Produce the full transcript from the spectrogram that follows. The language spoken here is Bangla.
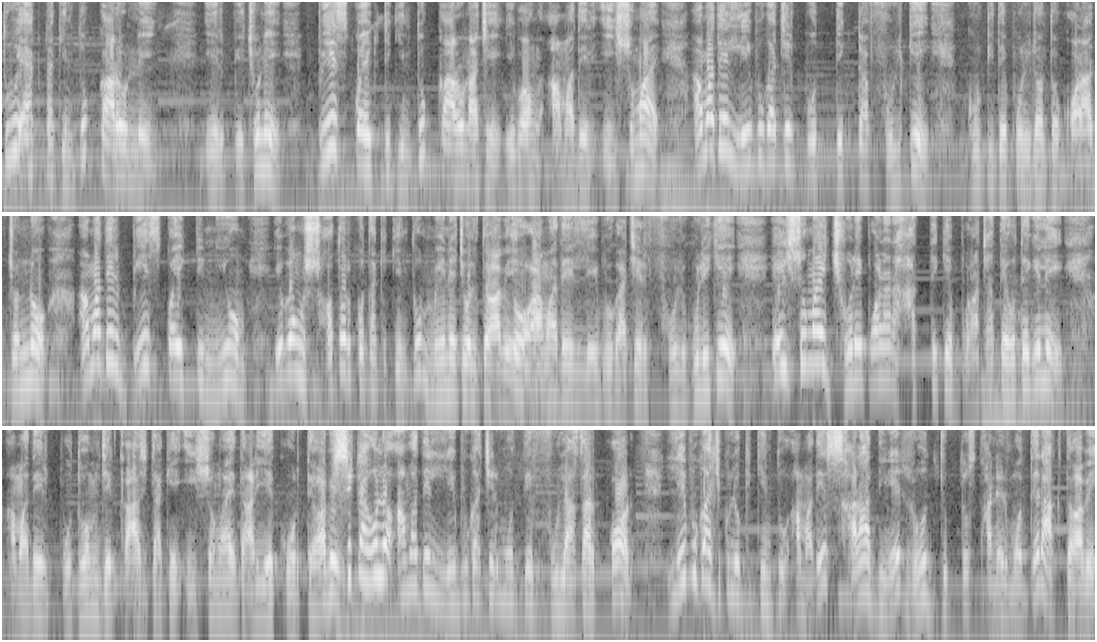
দু একটা কিন্তু কারণ নেই। এর পেছনে বেশ কয়েকটি কিন্তু কারণ আছে এবং আমাদের এই সময় আমাদের লেবু গাছের প্রত্যেকটা ফুলকে গুটিতে পরিণত করার জন্য আমাদের বেশ কয়েকটি নিয়ম এবং সতর্কতাকে কিন্তু মেনে চলতে হবে। তো আমাদের লেবু গাছের ফুলগুলিকে এই সময় ঝরে পড়ার হাত থেকে বাঁচাতে হতে গেলে আমাদের প্রথম যে কাজটাকে এই সময় দাঁড়িয়ে করতে হবে সেটা হলো আমাদের লেবু গাছের মধ্যে ফুল আসার পর লেবু গাছগুলোকে কিন্তু আমাদের সারা দিনের রোদযুক্ত স্থানের মধ্যে রাখতে হবে।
